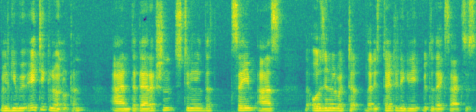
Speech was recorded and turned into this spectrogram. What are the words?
will give you 80 kilonewton and the direction still the same as the original vector that is 30 degree with the x-axis.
